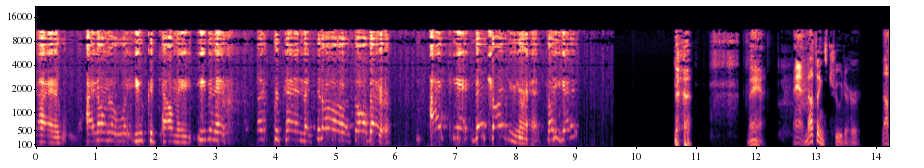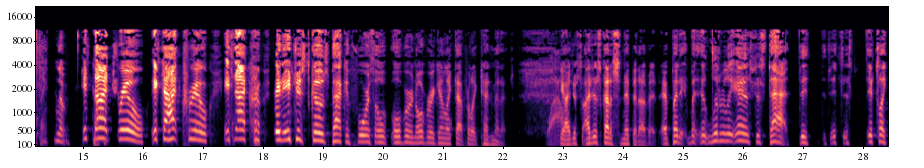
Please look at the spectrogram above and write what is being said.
I, I don't know what you could tell me. Even if let's pretend I said, "Oh, it's all better." I can't. They're charging your ass. Don't you get it? Man, man, nothing's true to her. Nothing. No, it's not true. It's not true. It's not true. And it just goes back and forth o- over and over again like that for like 10 minutes. Wow. Yeah, I just I just got a snippet of it, Uh, but it, but it literally is just that. It, it's just it's like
